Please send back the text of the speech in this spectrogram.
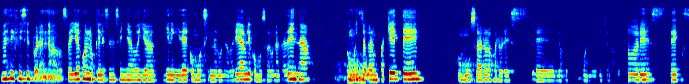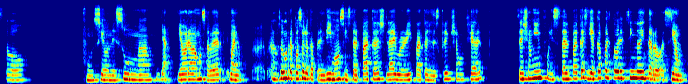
no es difícil para nada. O sea, ya con lo que les he enseñado ya tienen idea de cómo asignar una variable, cómo usar una cadena, cómo instalar un paquete, cómo usar los valores, eh, los, bueno, dicho los vectores, texto, funciones, suma, ya. Y ahora vamos a ver, bueno, vamos a hacer un repaso de lo que aprendimos, install package, library, package description, help, session info, install package, y acá faltó el signo de interrogación,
